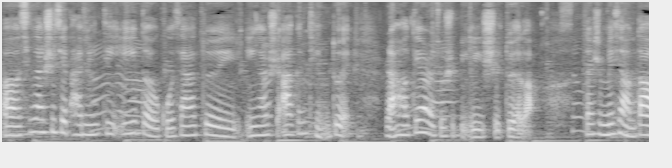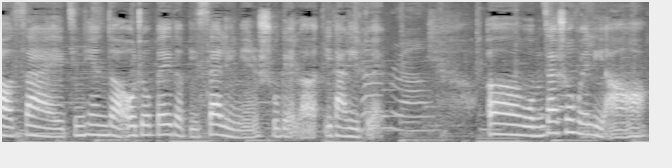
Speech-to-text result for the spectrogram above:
呃，现在世界排名第一的国家队应该是阿根廷队，然后第二就是比利时队了。但是没想到在今天的欧洲杯的比赛里面输给了意大利队。呃，我们再说回里昂啊，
